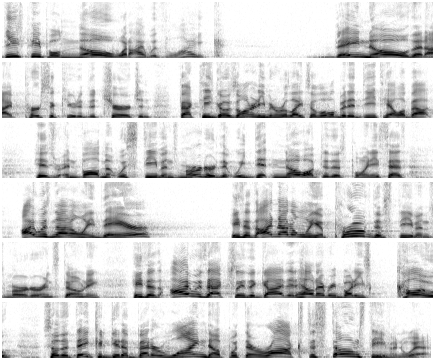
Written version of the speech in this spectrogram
these people know what I was like. They know that I persecuted the church. In fact, he goes on and even relates a little bit of detail about his involvement with Stephen's murder that we didn't know up to this point. He says, I was not only there, he says, I not only approved of Stephen's murder and stoning, he says, I was actually the guy that held everybody's coat so that they could get a better wind up with their rocks to stone Stephen with.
